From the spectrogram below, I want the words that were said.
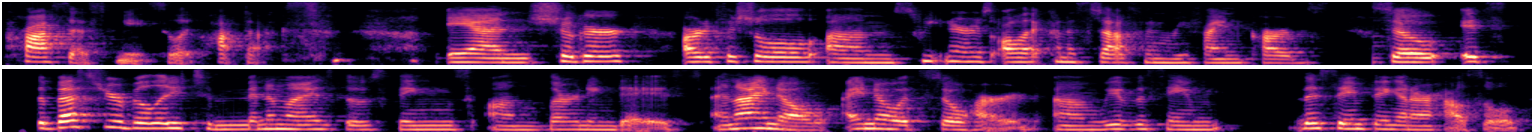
processed meat, so like hot dogs, and sugar, artificial um, sweeteners, all that kind of stuff, and refined carbs. So it's the best your ability to minimize those things on learning days. And I know, I know it's so hard. Um, we have the same the same thing in our household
